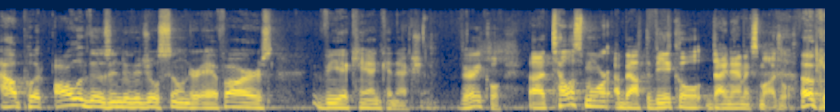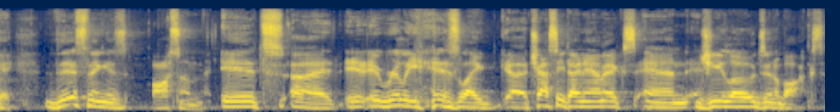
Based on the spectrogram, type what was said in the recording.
output all of those individual cylinder AFRs via CAN connection. Very cool. Uh, tell us more about the vehicle dynamics module. Okay, this thing is awesome. It's uh, it, it, really is like uh, chassis dynamics and G loads in a box.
